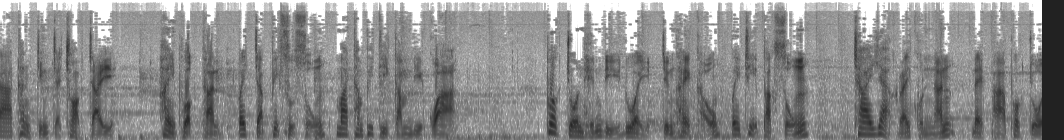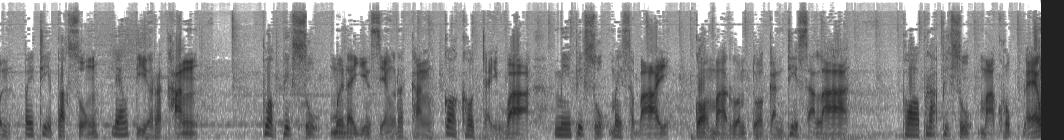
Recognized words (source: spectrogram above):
ดาท่านจึงจะชอบใจ ให้พวกท่านไปจับภิกษุสงฆ์มาทำพิธีกรรมดีกว่า พวกโจรเห็นดีด้วยจึงให้เขาไปที่พักสงฆ์ชายยากไร้คนนั้นได้พาพวกโจรไปที่พักสงฆ์แล้วตีระฆัง พวกภิกษุเมื่อได้ยินเสียงระฆังก็เข้าใจว่ามีภิกษุไม่สบาย ก็มารวมตัวกันที่ศาลา พอพระภิกษุมาครบแล้ว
